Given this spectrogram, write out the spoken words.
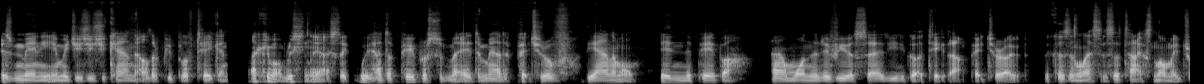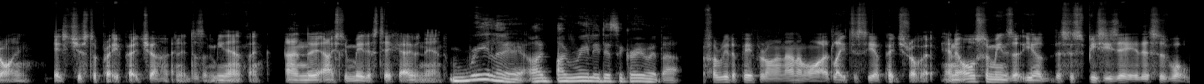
as many images as you can that other people have taken. I came up recently, actually, we had a paper submitted and we had a picture of the animal in the paper. And one of the reviewers said, You've got to take that picture out because unless it's a taxonomic drawing, it's just a pretty picture and it doesn't mean anything. And they actually made us take it out in the end. Really? I, I really disagree with that. If I read a paper on an animal, I'd like to see a picture of it. And it also means that, you know, this is species A, this is what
